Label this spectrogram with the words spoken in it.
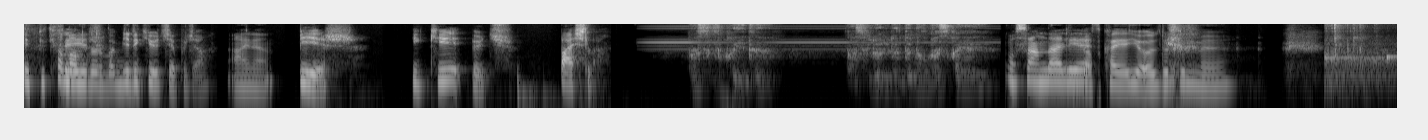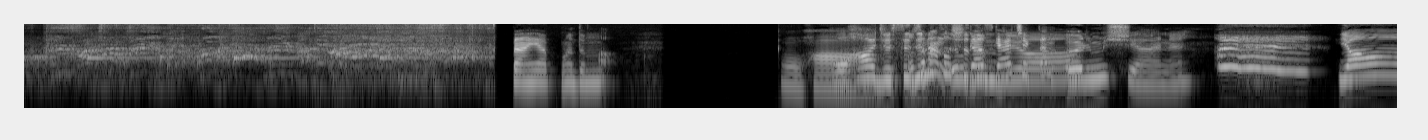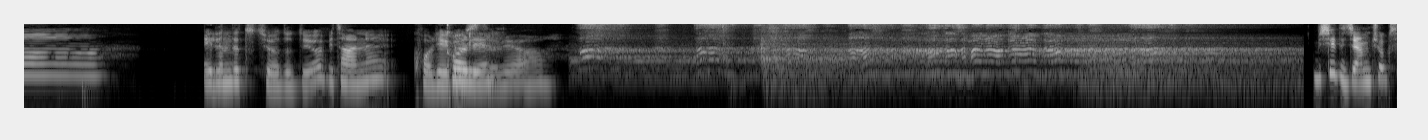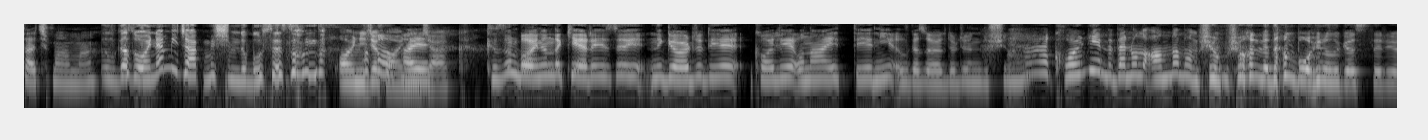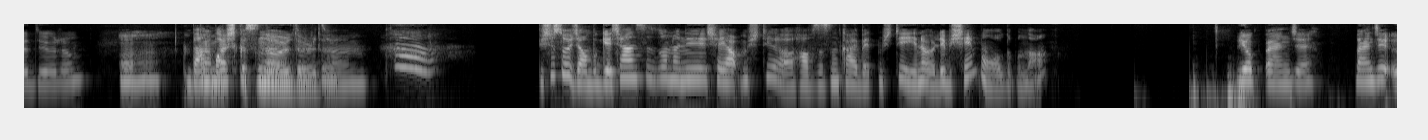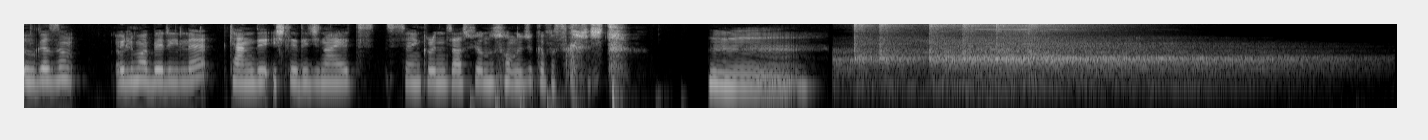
Epic tamam fail. dur 1 2 3 yapacağım. Aynen. 1 2 3 Başla. Nasıl kıydı? Nasıl öldürdün Ilgaz Kaya'yı? O sandalye. Ilgaz Kaya'yı öldürdün mü? ben yapmadım. Oha. Oha cesedini o zaman Ilgaz gerçekten ya. ölmüş yani. ya. Elinde tutuyordu diyor. Bir tane kolye, Kolye. gösteriyor. Bir şey diyeceğim çok saçma ama. Ilgaz oynamayacak mı şimdi bu sezonda? Oynayacak oynayacak. Kızın boynundaki yara izini gördü diye kolye ona ait diye niye Ilgaz'ı öldürdüğünü düşünüyor. Ha kolye mi? Ben onu anlamamışım şu an neden boynunu gösteriyor diyorum. Oha. Ben, Ben başkasını, başkasını öldürdüm. öldürdüm. Bir şey söyleyeceğim. Bu geçen sezon hani şey yapmıştı ya hafızasını kaybetmişti ya yine öyle bir şey mi oldu buna? Yok bence. Bence Ilgaz'ın ölüm haberiyle kendi işlediği cinayet senkronizasyonu sonucu kafası karıştı. Hmm.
